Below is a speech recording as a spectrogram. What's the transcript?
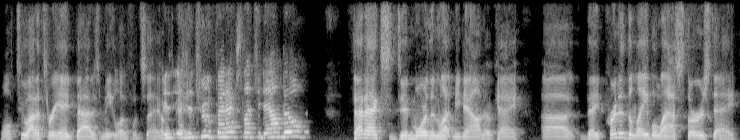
well, two out of three ain't bad, as Meatloaf would say. Okay. Is, is it true FedEx let you down, Bill? FedEx did more than let me down. Okay, uh, they printed the label last Thursday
